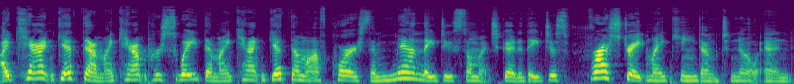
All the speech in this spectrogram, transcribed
I can't get them. I can't persuade them. I can't get them off course." And man, they do so much good. They just frustrate my kingdom to no end.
